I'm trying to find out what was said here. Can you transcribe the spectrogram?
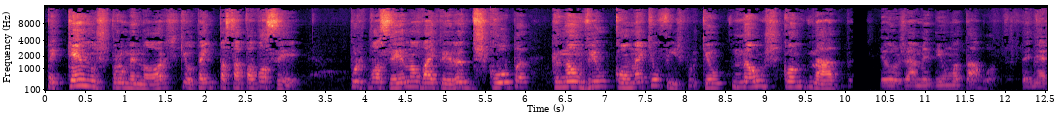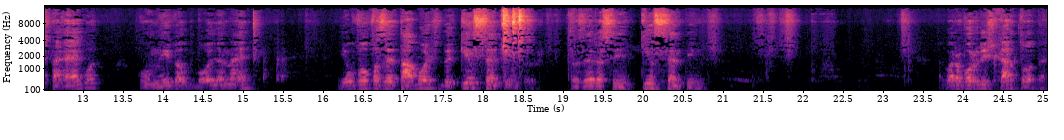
pequenos pormenores que eu tenho que passar para você. Porque você não vai ter a desculpa que não viu como é que eu fiz, porque eu não escondo nada. Eu já medi uma tábua. Tenho esta régua com nível de bolha, né? E eu vou fazer tábuas de 15 centímetros. Fazer assim, 15 centímetros. Agora vou riscar todas.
